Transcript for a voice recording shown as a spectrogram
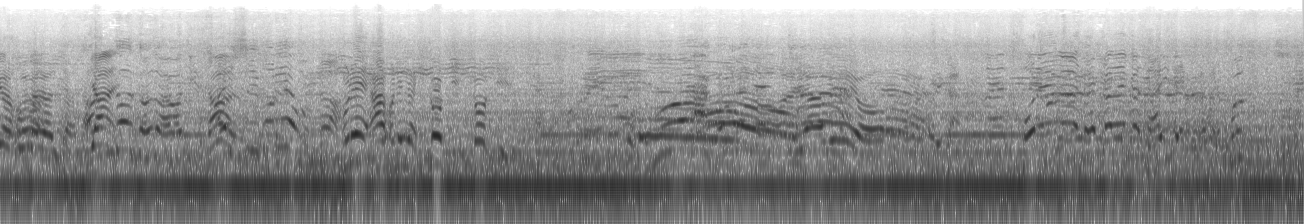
明日からほんまわかりましたいや最終これやもんな。船あ船じゃ飛行機飛行機おーやべえよこれがなかなかないでちょっと待って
